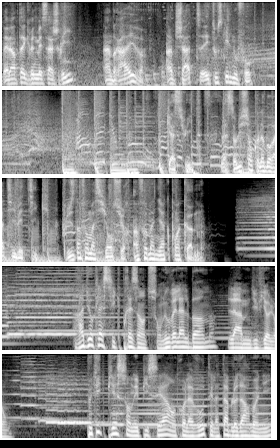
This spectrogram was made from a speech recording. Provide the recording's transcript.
Elle intègre une messagerie, un drive, un chat et tout ce qu'il nous faut. K-Suite, la solution collaborative éthique. Plus d'informations sur infomaniac.com. Radio Classique présente son nouvel album, L'âme du violon. Petite pièce en épicéa entre la voûte et la table d'harmonie,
